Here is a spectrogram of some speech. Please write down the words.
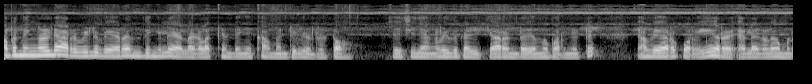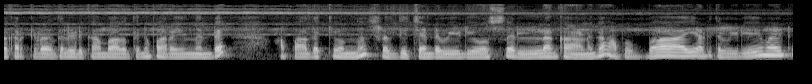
അപ്പം നിങ്ങളുടെ അറിവിൽ വേറെ എന്തെങ്കിലും ഇലകളൊക്കെ ഉണ്ടെങ്കിൽ കമന്റിൽ ഇടട്ടോ ചേച്ചി ഞങ്ങളിത് കഴിക്കാറുണ്ട് എന്ന് പറഞ്ഞിട്ട് ഞാൻ വേറെ കുറേ ഇലകൾ നമ്മുടെ കർക്കിടകത്തിൽ എടുക്കാൻ പാകത്തിന് പറയുന്നുണ്ട്. അപ്പോൾ അതൊക്കെ ഒന്ന് ശ്രദ്ധിച്ച് എന്റെ വീഡിയോസ് എല്ലാം കാണുക. അപ്പോൾ ബായ് അടുത്ത വീഡിയോയുമായിട്ട്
